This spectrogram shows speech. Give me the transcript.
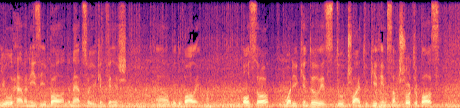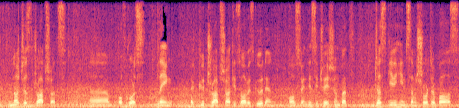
you will have an easy ball on the net, so you can finish uh, with the volley. Also, what you can do is to try to give him some shorter balls, not just drop shots. Um, of course, playing a good drop shot is always good, and also in this situation, but just giving him some shorter balls,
